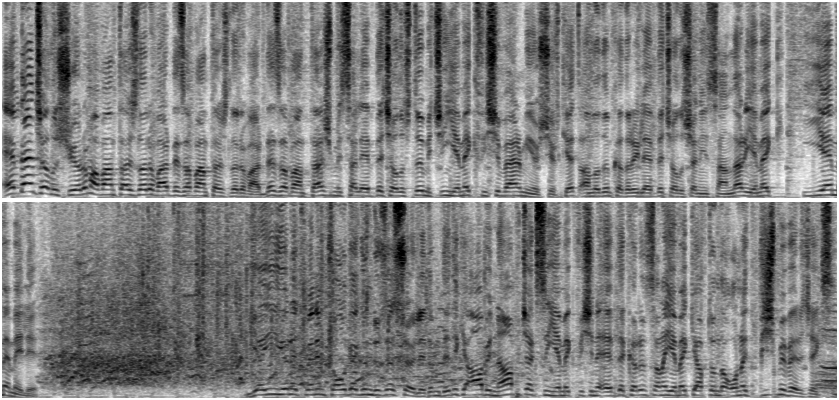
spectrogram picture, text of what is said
Evden çalışıyorum. Avantajları var, dezavantajları var. Dezavantaj misal evde çalıştığım için yemek fişi vermiyor şirket. Anladığım kadarıyla evde çalışan insanlar yemek yememeli. Yayın yönetmenim Tolga Gündüz'e söyledim. Dedi ki abi ne yapacaksın yemek fişini? Evde karın sana yemek yaptığında ona fiş mi vereceksin?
